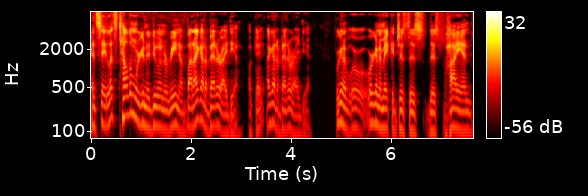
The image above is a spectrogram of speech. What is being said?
and say, "Let's tell them we're going to do an arena," but I got a better idea. Okay, I got a better idea. We're gonna we're, we're gonna make it just this this high end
